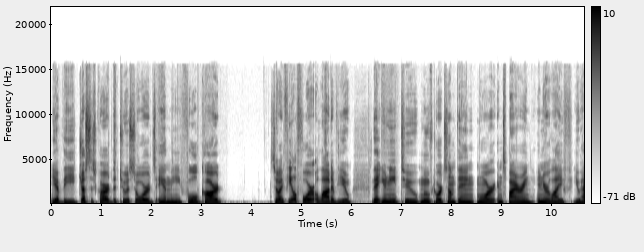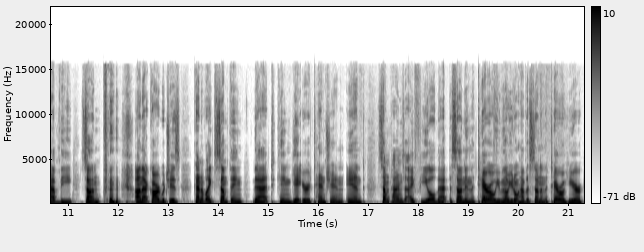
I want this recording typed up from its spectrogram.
you have the Justice card, the Two of Swords, and the Fool card. So I feel for a lot of you that you need to move towards something more inspiring in your life. You have the sun on that card, which is kind of like something that can get your attention. And sometimes I feel that the sun in the tarot, even though you don't have the sun in the tarot here,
